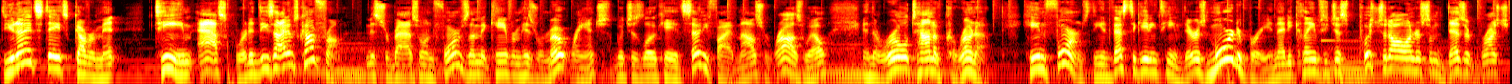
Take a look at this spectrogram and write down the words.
The United States government team asks where did these items come from? Mr. Brazel informs them it came from his remote ranch, which is located 75 miles from Roswell in the rural town of Corona. He informs the investigating team there is more debris and that he claims he just pushed it all under some desert brush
